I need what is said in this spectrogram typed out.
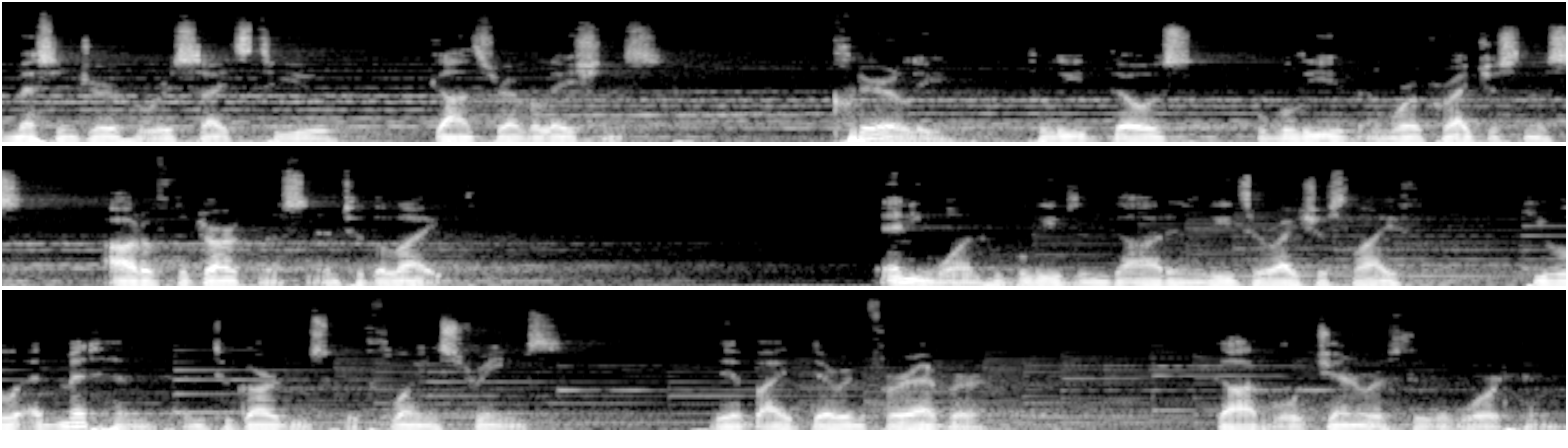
a messenger who recites to you God's revelations, clearly to lead those who believe and work righteousness out of the darkness into the light. Anyone who believes in God and leads a righteous life, he will admit him into gardens with flowing streams. They abide therein forever. God will generously reward him.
